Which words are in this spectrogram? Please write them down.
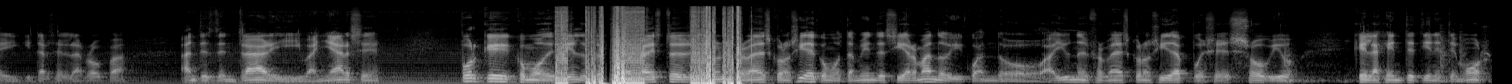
y quitarse la ropa antes de entrar y bañarse, porque como decía el doctor, esto es una enfermedad desconocida, como también decía Armando, y cuando hay una enfermedad desconocida, pues es obvio que la gente tiene temor.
